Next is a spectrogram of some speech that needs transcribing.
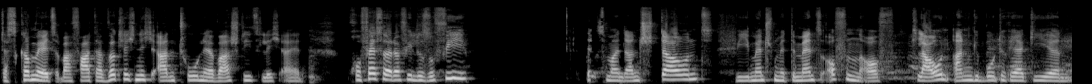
Das können wir jetzt aber Vater wirklich nicht antun. Er war schließlich ein Professor der Philosophie dass man dann staunt, wie Menschen mit Demenz offen auf Clown-Angebote reagieren.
